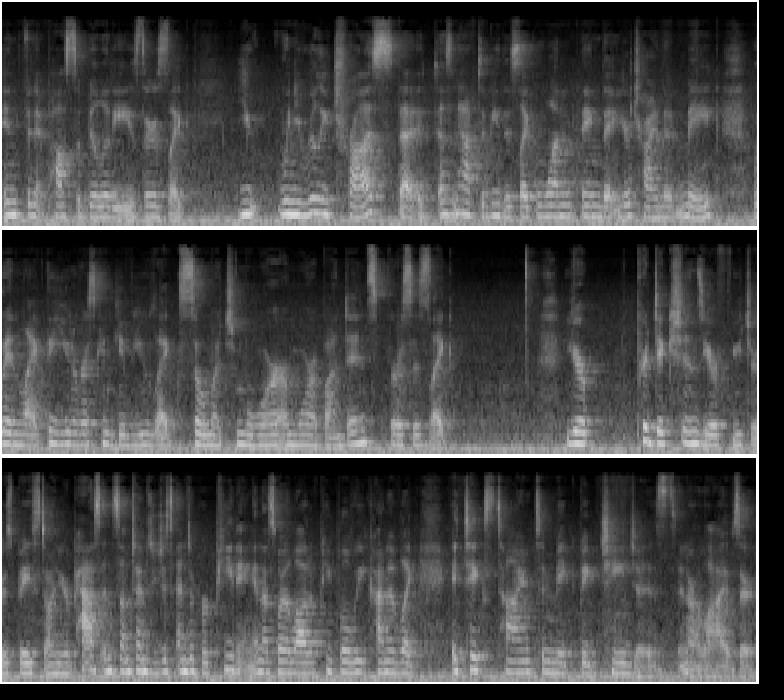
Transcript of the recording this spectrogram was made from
infinite possibilities. There's like you when you really trust that it doesn't have to be this like one thing that you're trying to make when like the universe can give you like so much more or more abundance versus like your predictions your future is based on your past and sometimes you just end up repeating and that's why a lot of people we kind of like it takes time to make big changes in our lives or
